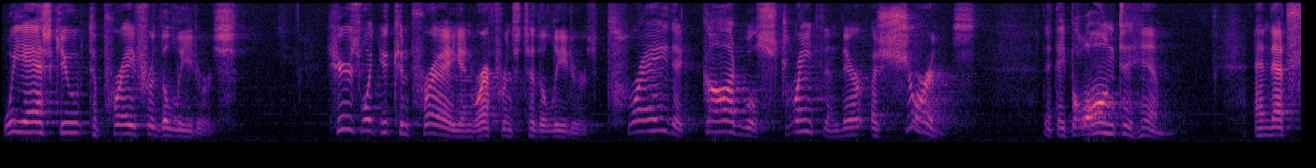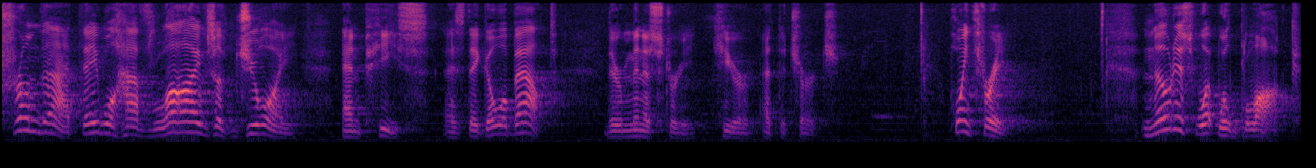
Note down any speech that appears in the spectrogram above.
we ask you to pray for the leaders. Here's what you can pray in reference to the leaders pray that God will strengthen their assurance that they belong to Him, and that from that they will have lives of joy and peace as they go about their ministry here at the church. Point three notice what will block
